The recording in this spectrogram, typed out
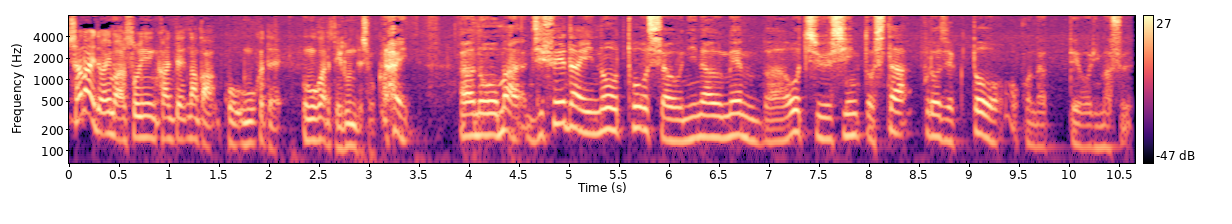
社内では今そういう感じでなんかこう動かて、動かれているんでしょうか？はい。あの、まあ、次世代の当社を担うメンバーを中心としたプロジェクトを行っております。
